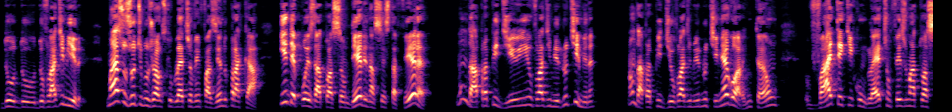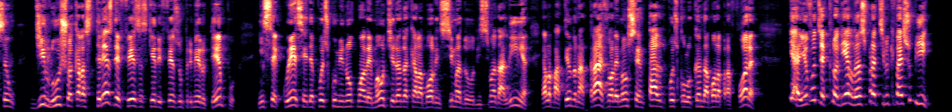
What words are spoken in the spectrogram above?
do, do, do Vladimir. Mas os últimos jogos que o Gladson vem fazendo para cá, e depois da atuação dele na sexta-feira, não dá para pedir o Vladimir no time, né? Não dá para pedir o Vladimir no time agora. Então, vai ter que ir com o Gladson, fez uma atuação de luxo, aquelas três defesas que ele fez no primeiro tempo, em sequência, e depois culminou com o alemão tirando aquela bola em cima, do, em cima da linha, ela batendo na trave, o alemão sentado, depois colocando a bola para fora. E aí eu vou dizer que aquilo ali é lance para time que vai subir.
